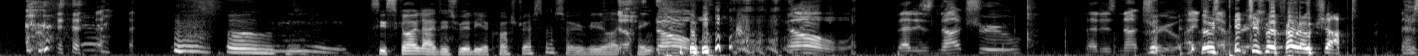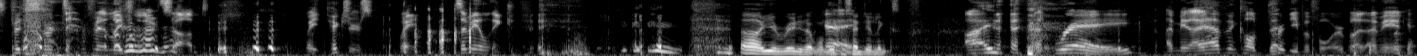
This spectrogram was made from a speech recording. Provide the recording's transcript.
Oh, okay. Hmm. See, Skylad is really a cross-dresser, so he really likes no, pink. no, no. That is not true. That is not true. I Those never, pictures were photoshopped. Those pictures were definitely photoshopped. Wait, pictures. Wait, send me a link. Oh, you really don't want me to send you links. I pray. I mean, I have been called pretty before, but I mean, Okay,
